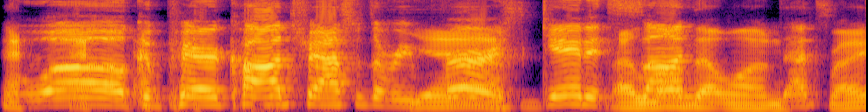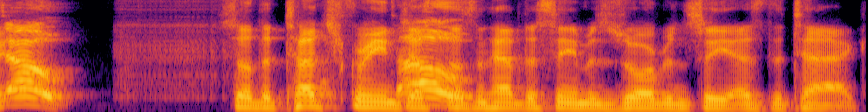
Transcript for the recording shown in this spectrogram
Whoa! Compare contrast with the Yeah. reverse. Get it, I son. I love that one. That's right. dope. So the touchscreen just doesn't have the same absorbency as the tag.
